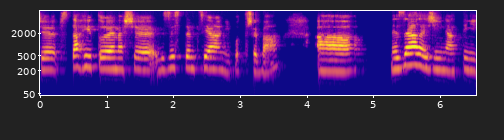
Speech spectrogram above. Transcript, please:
Že vztahy to je naše existenciální potřeba a nezáleží na té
